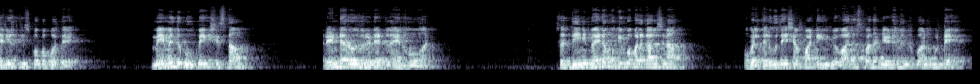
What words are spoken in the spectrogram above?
చర్యలు తీసుకోకపోతే మేమెందుకు ఉపేక్షిస్తాం? రెండే రోజుల డెడ్ లైను అని. సో దీనిపైన ముగింపు పలకాల్సిన ఒకవేళ తెలుగుదేశం పార్టీ వివాదాస్పదం చేయడం ఎందుకు అనుకుంటే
